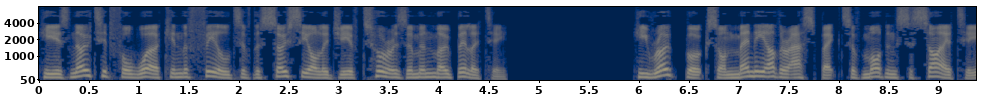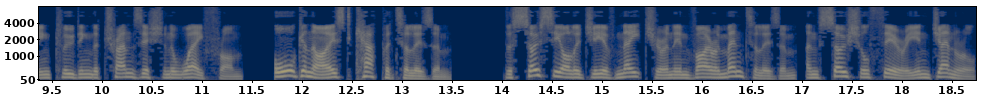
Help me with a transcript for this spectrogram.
He is noted for work in the fields of the sociology of tourism and mobility. He wrote books on many other aspects of modern society including the transition away from organized capitalism the sociology of nature and environmentalism, and social theory in general.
